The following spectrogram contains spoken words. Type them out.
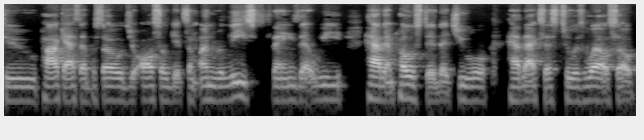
to podcast episodes. You'll also get some unreleased things that we haven't posted that you will have access to as well. So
